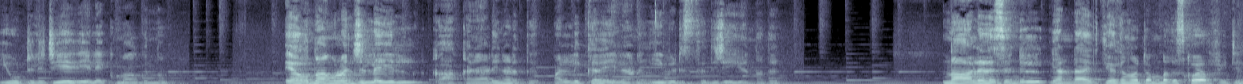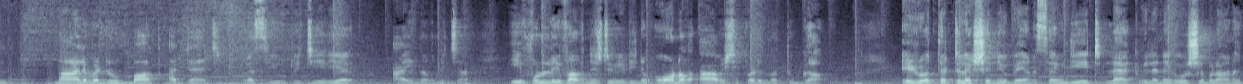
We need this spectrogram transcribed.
യൂട്ടിലിറ്റി ഏരിയയിലേക്കുമാകുന്നു എറണാകുളം ജില്ലയിൽ കാക്കനാടിനടുത്ത് പള്ളിക്കരയിലാണ് ഈ വീട് സ്ഥിതി ചെയ്യുന്നത്. നാലര സെന്റിൽ രണ്ടായിരത്തി ഇരുന്നൂറ്റമ്പത് സ്ക്വയർ ഫീറ്റിൽ നാല് bedroom bath attach plus utility area ആയി നിർമ്മിച്ച ഈ ഫുള്ളി ഫർണിഷ്ഡ് വീടിന് ഓണർ ആവശ്യപ്പെടുന്ന തുക. എഴുപത്തെട്ട് ലക്ഷം രൂപയാണ് സെവന്റി എയ്റ്റ് ലാക്ക് വില നെഗോഷ്യബിൾ ആണ്.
